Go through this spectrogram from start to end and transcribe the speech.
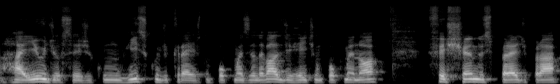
high yield, ou seja, com um risco de crédito um pouco mais elevado, de rating um pouco menor, fechando o spread para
